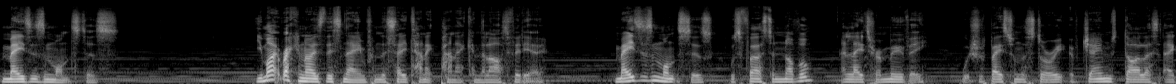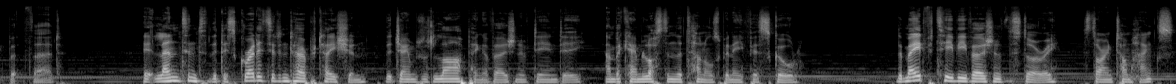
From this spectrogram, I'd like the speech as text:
Mazes and Monsters You might recognise this name from the Satanic Panic in the last video. Mazes and Monsters was first a novel and later a movie, which was based on the story of James Dallas Egbert III. It lent into the discredited interpretation that James was LARPing a version of D&D and became lost in the tunnels beneath his school. The made-for-TV version of the story, starring Tom Hanks,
